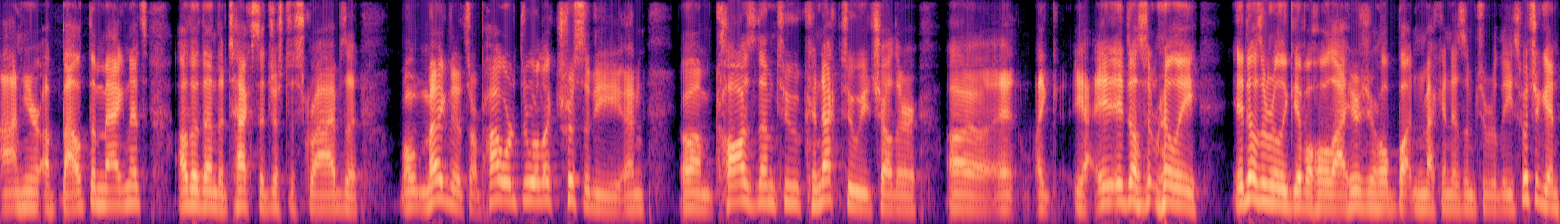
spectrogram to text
on here about the magnets other than the text that just describes that, well, magnets are powered through electricity and um, cause them to connect to each other. Uh, and like, yeah, it, it doesn't really it doesn't really give a whole lot. Here's your whole button mechanism to release, which again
